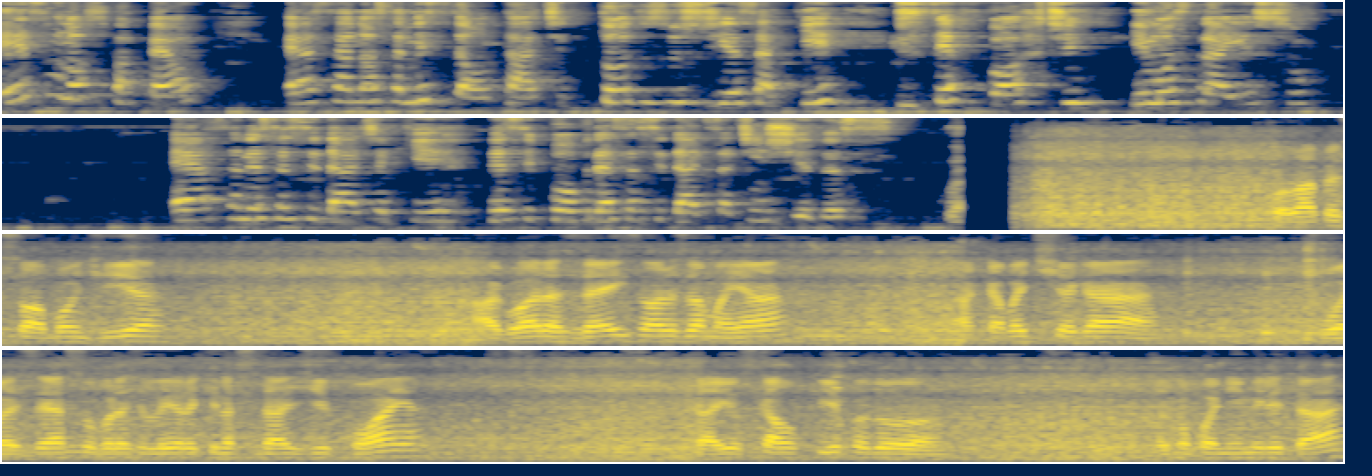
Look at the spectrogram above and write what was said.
esse é o nosso papel essa é a nossa missão, Tati. Todos os dias aqui, de ser forte e mostrar isso. Essa necessidade aqui desse povo, dessas cidades atingidas. Olá pessoal, bom dia. Agora às 10 horas da manhã, acaba de chegar o exército brasileiro aqui na cidade de Iconha. Tá aí os carros-pipa da companhia militar.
